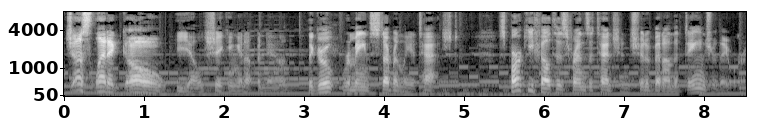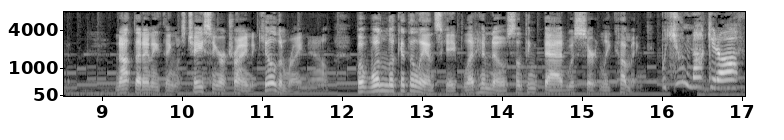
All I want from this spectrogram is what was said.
Just let it go, he yelled, shaking it up and down. The goat remained stubbornly attached. Sparkie felt his friend's attention should have been on the danger they were in. Not that anything was chasing or trying to kill them right now, but one look at the landscape let him know something bad was certainly coming. Would you knock it off?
